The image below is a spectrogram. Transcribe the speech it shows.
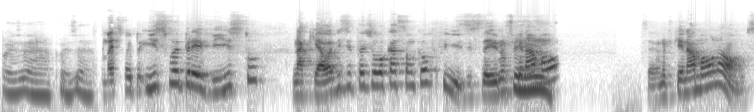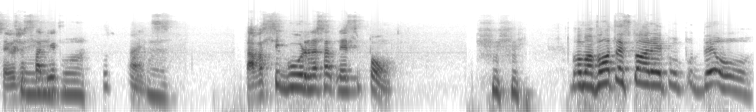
Pois é, pois é. Mas foi, isso foi previsto naquela visita de locação que eu fiz. Isso daí eu não fiquei Sim. na mão. Isso aí eu não fiquei na mão, não. Isso aí eu já Sim, sabia tudo antes. É. Tava seguro nessa, nesse ponto. Bom, mas volta a história aí pro, pro, pro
